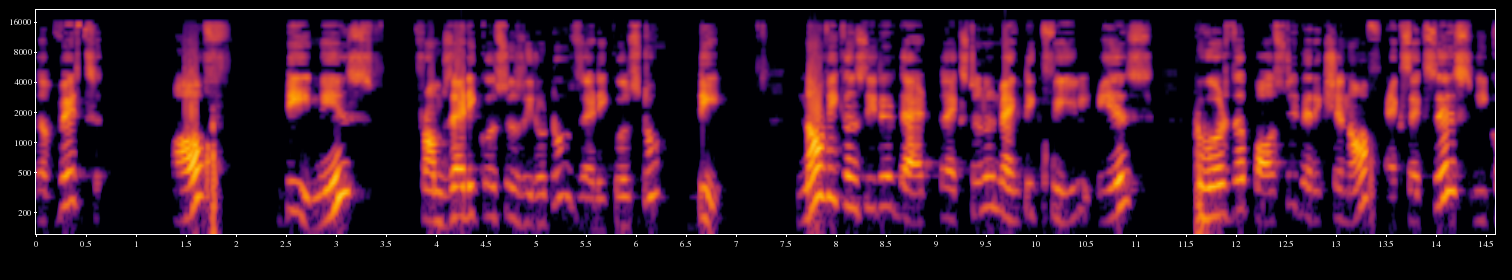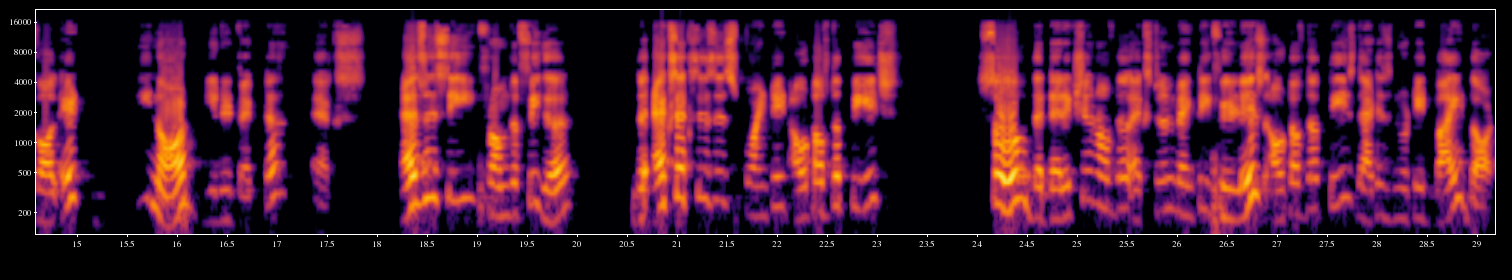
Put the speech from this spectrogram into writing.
the width of d means from z equals to 0 to z equals to d. Now we consider that the external magnetic field is towards the positive direction of x-axis. We call it E naught unit vector x. As we see from the figure, the x-axis is pointed out of the page. So the direction of the external magnetic field is out of the page that is noted by dot.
